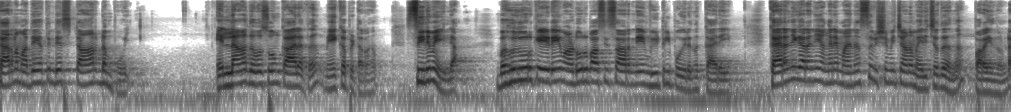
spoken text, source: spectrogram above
കാരണം അദ്ദേഹത്തിന്റെ സ്റ്റാർഡം പോയി. എല്ലാ ദിവസവും കാലത്ത് മേക്കപ്പ് ഇട്ടിറങ്ങും. സിനിമയില്ല. ബഹദൂർ കെയുടെയും അടൂർ ബാസി സാറിന്റെയും വീട്ടിൽ പോയിരുന്ന് കരയും. കരഞ്ഞ് കരഞ്ഞ് അങ്ങനെ മനസ്സ് വിഷമിച്ചാണ് മരിച്ചതെന്ന് പറയുന്നുണ്ട്.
